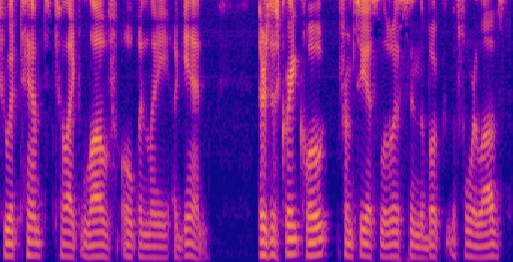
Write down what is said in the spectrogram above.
to attempt to like love openly again. There's this great quote from C.S. Lewis in the book The Four Loves,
